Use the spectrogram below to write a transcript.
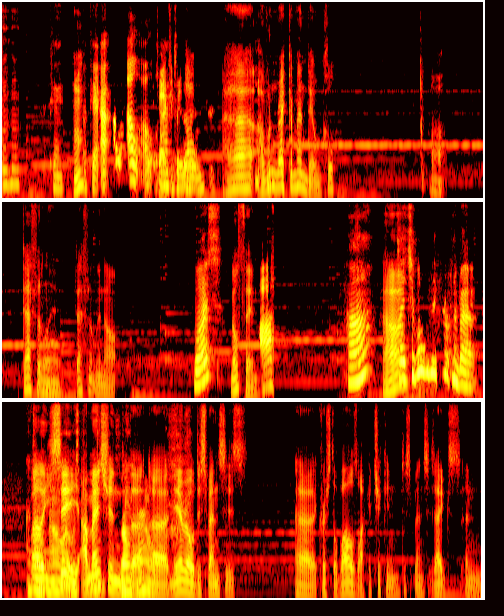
Okay, hmm okay, Hmm? okay. I, I'll, I'll, I'll Think I have could to. do that? Uh, I wouldn't recommend it, Uncle. Oh. Definitely, Oh. definitely not. What? Nothing. Huh? Huh? Taichi, what were they talking about? I Well, you know, see, was I mentioned zoned that uh, Nero dispenses uh, crystal balls like a chicken dispenses eggs, and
